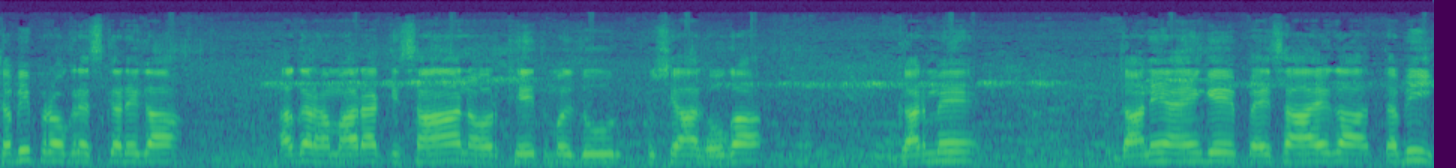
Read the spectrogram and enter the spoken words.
तभी प्रोग्रेस करेगा अगर हमारा किसान और खेत मजदूर खुशहाल होगा। घर में दाने आएँगे, पैसा आएगा, तभी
